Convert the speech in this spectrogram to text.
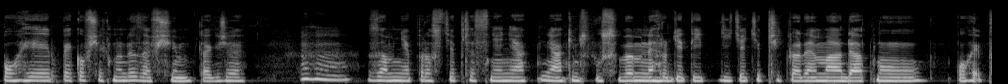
pohyb, jako všechno jde ze vším, takže mm-hmm. za mě prostě přesně nějak, nějakým způsobem nehrudit dítěti příkladem a dát mu pohyb.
